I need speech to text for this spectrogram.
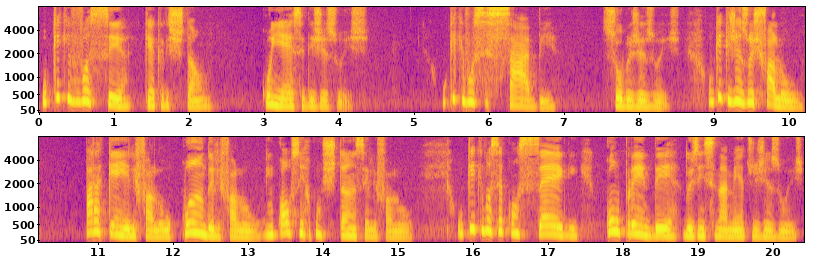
O que, que você, que é cristão, conhece de Jesus? O que, que você sabe sobre Jesus? O que, que Jesus falou? Para quem ele falou? Quando ele falou? Em qual circunstância ele falou? O que, que você consegue compreender dos ensinamentos de Jesus.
